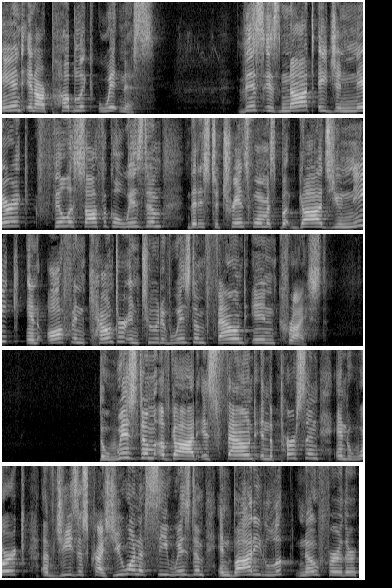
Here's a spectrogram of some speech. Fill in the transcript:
and in our public witness. This is not a generic philosophical wisdom that is to transform us, but God's unique and often counterintuitive wisdom found in Christ. The wisdom of God is found in the person and work of Jesus Christ. You want to see wisdom embodied? Look no further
